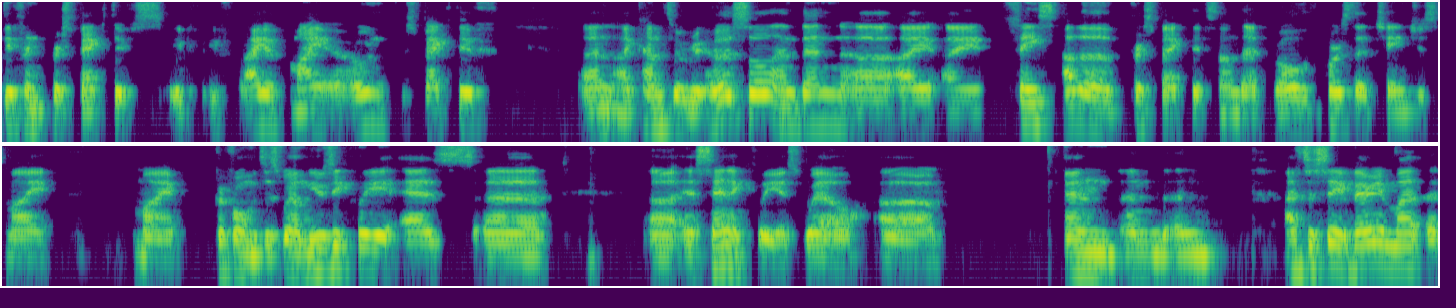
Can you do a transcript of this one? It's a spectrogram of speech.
different perspectives. If, if I have my own perspective, and I come to rehearsal, and then I, I face other perspectives on that role. Of course, that changes my my performance as well, musically as uh, uh, scenically as well. Um, and and and I have to say, very much uh,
